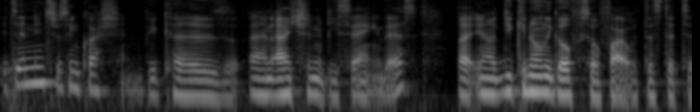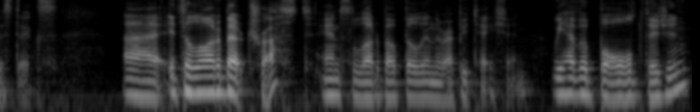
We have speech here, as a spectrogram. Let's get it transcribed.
it's an interesting question because, and I shouldn't be saying this, but you know, you can only go so far with the statistics. Uh, it's a lot about trust and it's a lot about building the reputation. We have a bold vision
